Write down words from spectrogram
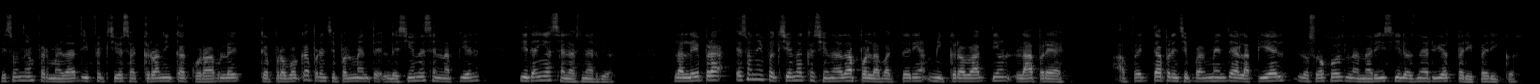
es una enfermedad infecciosa crónica curable que provoca principalmente lesiones en la piel y daños en los nervios. La lepra es una infección ocasionada por la bacteria Microbacterium leprae. Afecta principalmente a la piel, los ojos, la nariz y los nervios periféricos.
